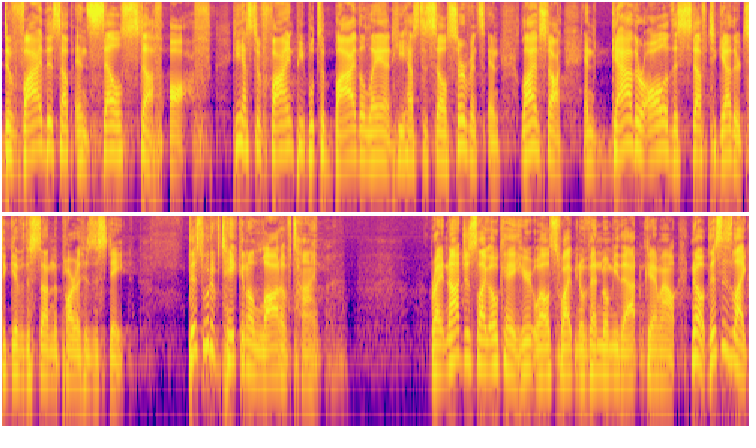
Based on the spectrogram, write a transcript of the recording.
divide this up and sell stuff off. He has to find people to buy the land. He has to sell servants and livestock and gather all of this stuff together to give the son the part of his estate. This would have taken a lot of time. Right? Not just like, okay, here, well, swipe, you know, Venmo me that, okay, I'm out. No, this is like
